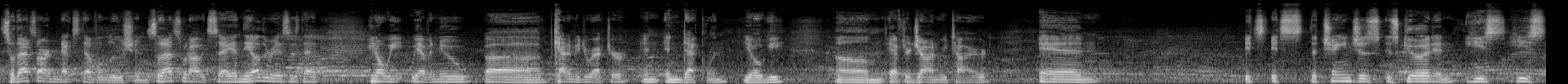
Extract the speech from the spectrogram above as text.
so that's our next evolution. So that's what I would say. And the other is is that you know we, we have a new uh, academy director in, in Declan Yogi um, after John retired, and it's it's the change is, is good, and he's he's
